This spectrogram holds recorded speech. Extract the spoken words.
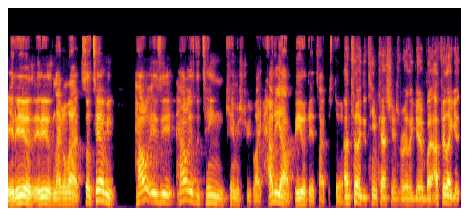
It is. It is. Not gonna lie. So tell me, how is it? How is the team chemistry? Like, how do y'all build that type of stuff? I feel like the team chemistry is really good, but I feel like it.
